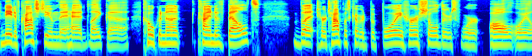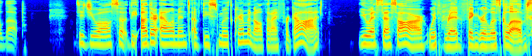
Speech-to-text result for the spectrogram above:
native costume that had like a coconut kind of belt, but her top was covered. But boy, her shoulders were all oiled up. Did you also the other element of the smooth criminal that I forgot? USSR with red fingerless gloves.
